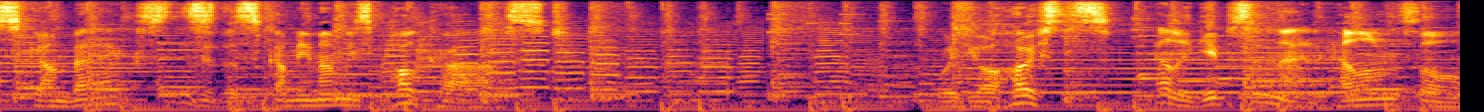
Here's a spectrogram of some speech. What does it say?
scumbags. This is the Scummy Mummies podcast with your hosts, Ellie Gibson and Helen Thorne.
